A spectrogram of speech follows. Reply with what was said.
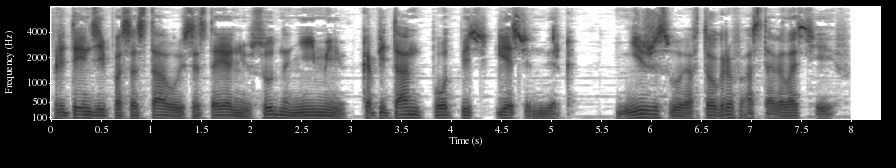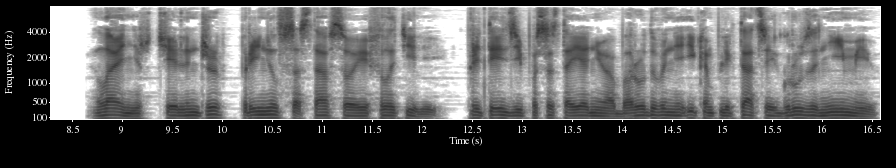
Претензий по составу и состоянию судна не имею. Капитан, подпись Гессенберг. Ниже свой автограф оставил Асеев. Лайнер «Челленджер» принял состав своей флотилии. Претензий по состоянию оборудования и комплектации груза не имею.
